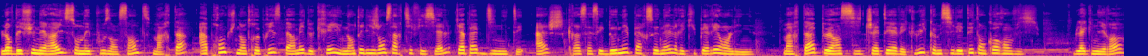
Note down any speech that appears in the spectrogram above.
Lors des funérailles, son épouse enceinte, Martha, apprend qu'une entreprise permet de créer une intelligence artificielle capable d'imiter Ash grâce à ses données personnelles récupérées en ligne. Martha peut ainsi chatter avec lui comme s'il était encore en vie. Black Mirror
